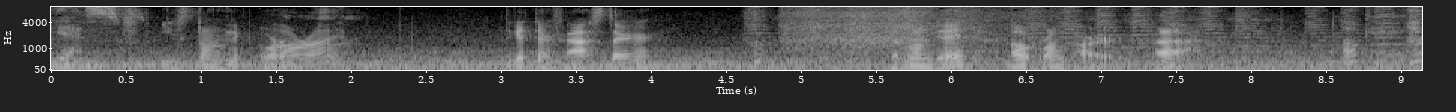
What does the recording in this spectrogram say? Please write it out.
Yes. You storm the, or All right. to get there faster. Is everyone good? Oh, wrong part. Ah. Okay.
